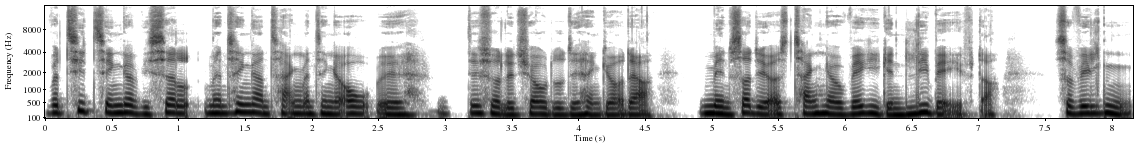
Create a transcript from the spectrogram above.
hvor tit tænker vi selv, man tænker en tanke, man tænker, åh, oh, øh, det så lidt sjovt ud, det han gjorde der. Men så er det også, tanken er jo væk igen lige bagefter. Så hvilken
